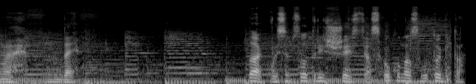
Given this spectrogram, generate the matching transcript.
Ах, дай. Так, 836. А сколько у нас в итоге-то?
